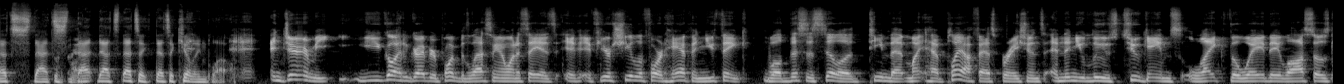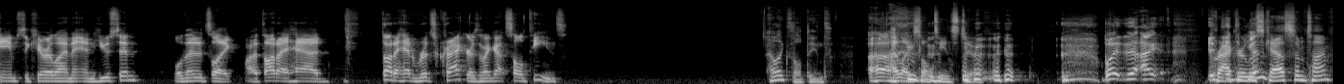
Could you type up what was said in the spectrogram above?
That's that's that that's that's a that's a killing blow. And Jeremy, you go ahead and grab your point, but the last thing I want to say is if, if you're Sheila Ford Hampton, you think, well, this is still a team that might have playoff aspirations, and then you lose two games like the way they lost those games to Carolina and Houston. Well, then it's like I thought I had thought I had Ritz crackers and I got saltines. I like saltines. I like saltines too. But I it- it Crackerless depends- cast sometime.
